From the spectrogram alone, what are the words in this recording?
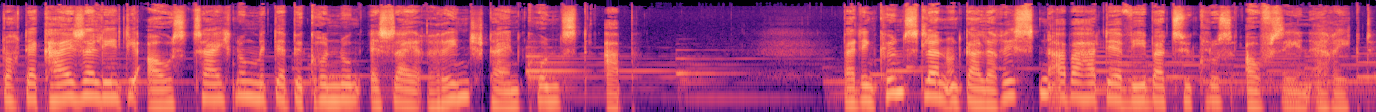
Doch der Kaiser lehnt die Auszeichnung mit der Begründung, es sei Rinnsteinkunst ab. Bei den Künstlern und Galeristen aber hat der Weber-Zyklus Aufsehen erregt.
